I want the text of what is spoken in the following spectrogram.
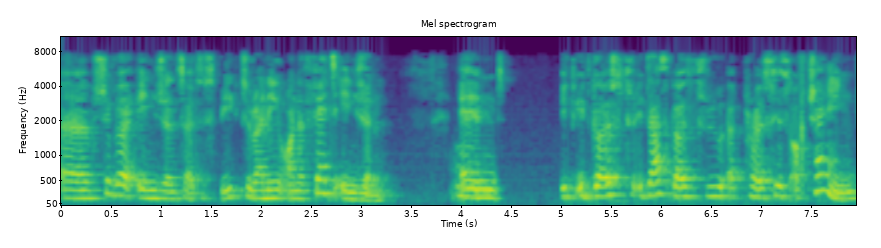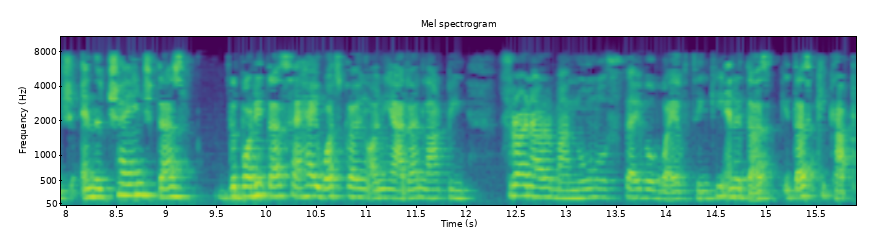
uh, sugar engine, so to speak, to running on a fat engine. Mm. And it, it goes through, it does go through a process of change and the change does, the body does say, hey, what's going on here? I don't like being thrown out of my normal stable way of thinking and it does, it does kick up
